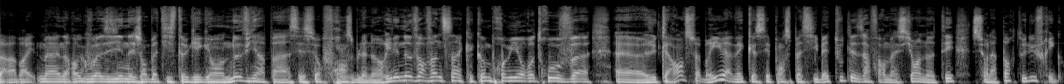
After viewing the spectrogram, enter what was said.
Sarah Brightman, Rock Voisine et Jean-Baptiste Guégan ne vient pas, c'est sur France Bleu Nord. Il est 9h25, comme promis, on retrouve euh, Clarence Fabry avec ses penses pas si bêtes. Toutes les informations à noter sur la porte du frigo.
